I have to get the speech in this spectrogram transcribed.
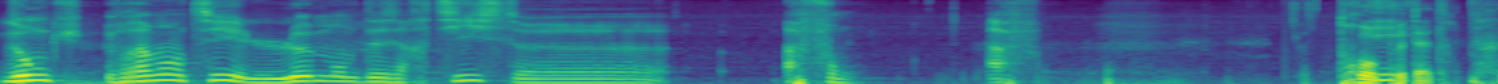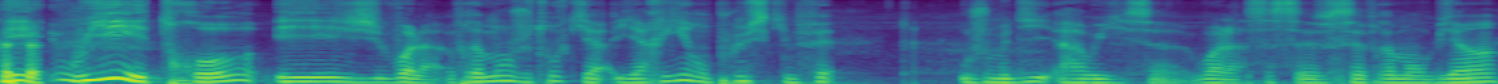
Donc, vraiment, tu sais, le monde des artistes, euh, à fond. À fond. Trop peut-être. Oui, et trop. Et je- voilà, vraiment, je trouve qu'il n'y a, a rien en plus qui me fait. Où je me dis, ah oui, ça, voilà, ça c'est vraiment bien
